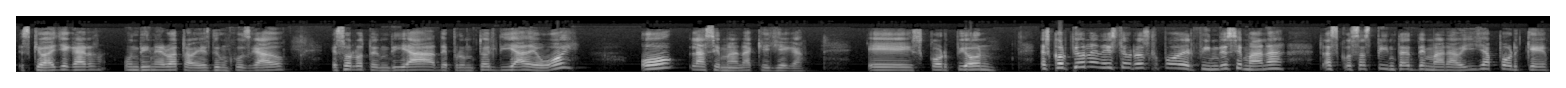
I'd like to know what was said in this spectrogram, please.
es que va a llegar un dinero a través de un juzgado. Eso lo tendría de pronto el día de hoy o la semana que llega. Escorpión. Escorpión en este horóscopo del fin de semana, las cosas pintan de maravilla porque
